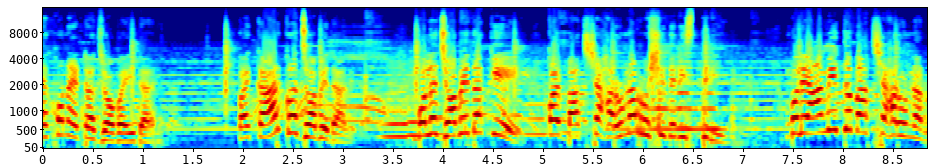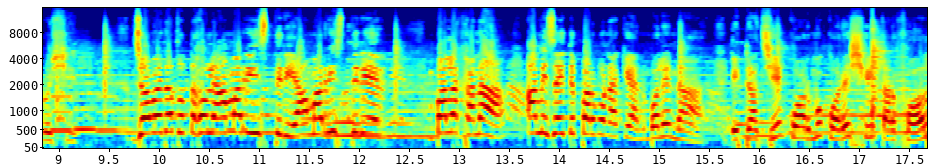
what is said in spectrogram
দেখো না, এটা জবাইদার। কয়, কার? কয়, জবেদার। বলে, জবেদা কে? কয়, বাদশাহ হারুনার রশিদের স্ত্রী। বলে, আমি তো বাদশাহ হারুনার রশিদ। জবেদা তো তাহলে আমার স্ত্রী, আমার স্ত্রীর বালাখানা, আমি যাইতে পারব না কেন? বলে, না, এটা যে কর্ম করে সে তার ফল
